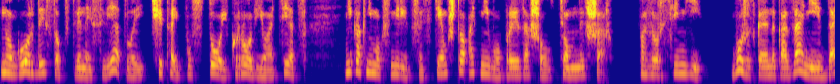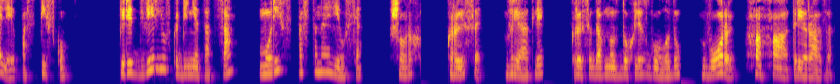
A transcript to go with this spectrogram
Но гордый собственной светлый, читай пустой кровью отец, никак не мог смириться с тем, что от него произошел темный Шер. Позор семьи, божеское наказание и далее по списку. Перед дверью в кабинет отца Морис остановился. Шорох. Крысы? Вряд ли. Крысы давно сдохли с голоду. Воры? Ха-ха, три раза.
